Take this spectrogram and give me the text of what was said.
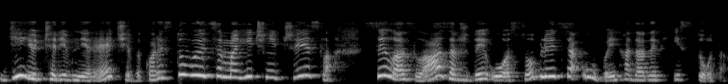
діють чарівні речі, використовуються магічні числа, сила зла завжди уособлюється у вигаданих істотах.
